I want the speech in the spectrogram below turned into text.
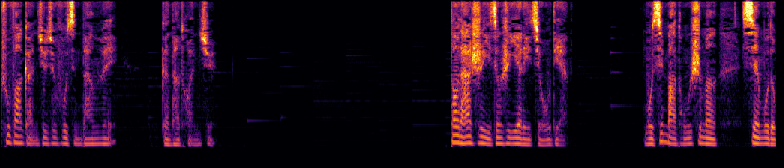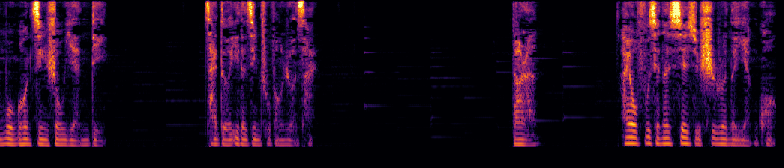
出发赶去去父亲单位，跟他团聚。到达时已经是夜里九点，母亲把同事们羡慕的目光尽收眼底，才得意的进厨房热菜。当然，还有父亲那些许湿润的眼眶。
